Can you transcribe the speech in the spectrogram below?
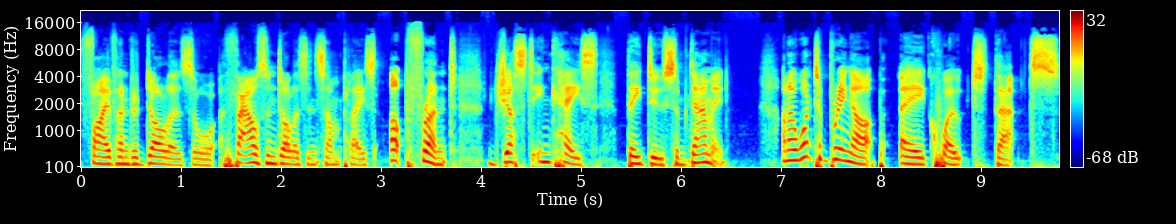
$500 or $1,000 in some place up front just in case they do some damage. And I want to bring up a quote that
